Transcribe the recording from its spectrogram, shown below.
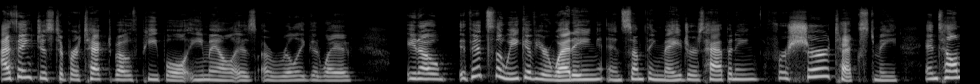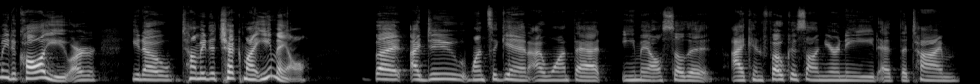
I think just to protect both people, email is a really good way of you know, if it's the week of your wedding and something major is happening, for sure text me and tell me to call you or, you know, tell me to check my email. But I do, once again, I want that email so that I can focus on your need at the time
